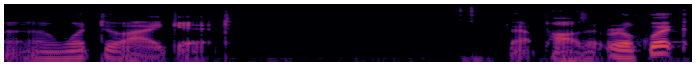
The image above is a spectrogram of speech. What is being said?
Uh, what do I get? That pause it real quick.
